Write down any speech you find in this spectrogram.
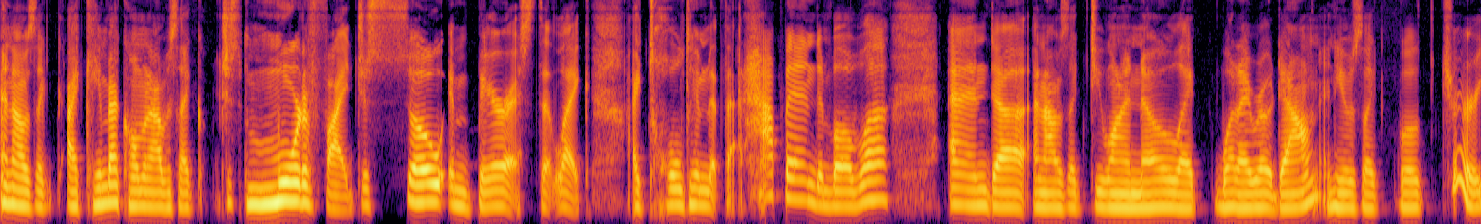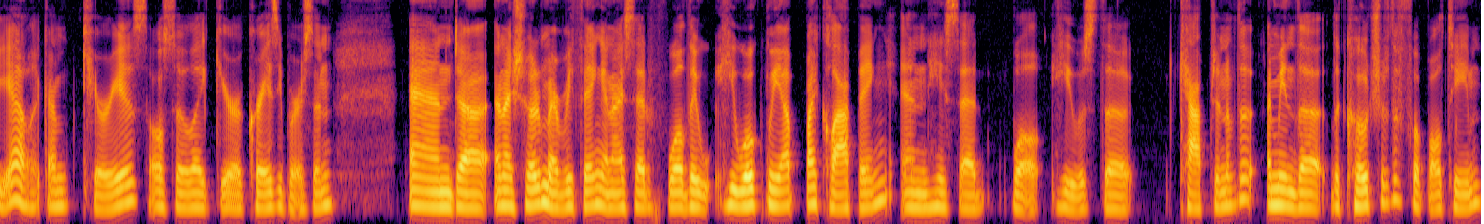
and I was like, I came back home and I was like, just mortified, just so embarrassed that like I told him that that happened and blah blah. blah. And uh, and I was like, do you want to know like what I wrote down? And he was like, well, sure, yeah. Like I'm curious. Also, like you're a crazy person. And uh, and I showed him everything. And I said, well, they, he woke me up by clapping. And he said, well, he was the captain of the I mean the the coach of the football team.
